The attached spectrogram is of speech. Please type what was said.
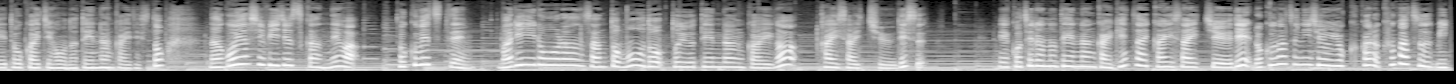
え東海地方の展覧会ですと名古屋市美術館では特別展マリー・ローランさんとモードという展覧会が開催中です。えこちらの展覧会現在開催中で6月24日から9月3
